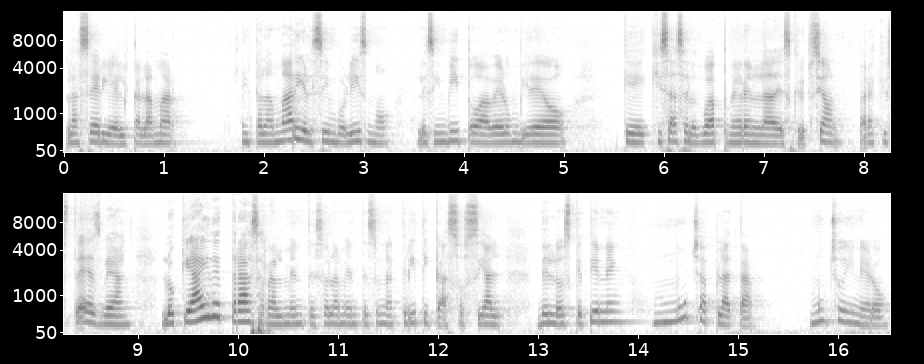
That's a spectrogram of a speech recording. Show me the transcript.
la serie El Calamar. El calamar y el simbolismo. Les invito a ver un video que quizás se los voy a poner en la descripción para que ustedes vean lo que hay detrás realmente solamente es una crítica social de los que tienen mucha plata, mucho dinero,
